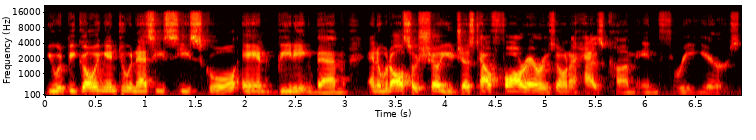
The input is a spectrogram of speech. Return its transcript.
you would be going into an SEC school and beating them, and it would also show you just how far Arizona has come in three years.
